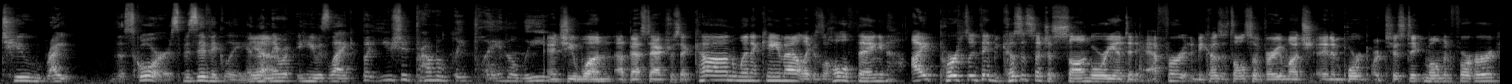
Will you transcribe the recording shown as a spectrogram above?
to write the score specifically, and Yeah. then they were, he was like, "But you should probably play the lead." and she won a Best Actress at Cannes when it came out. Like it's the whole thing. I personally think because it's such a song-oriented effort, and because it's also very much an important artistic moment for her,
